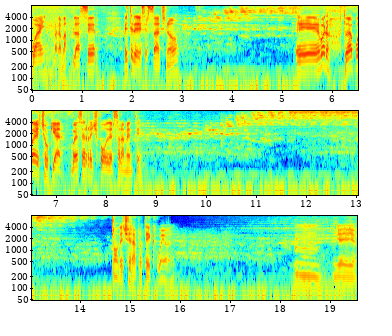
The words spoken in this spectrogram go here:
Wine para más placer. Este debe ser Satch, ¿no? Eh, bueno, todavía puede chokear. Voy a hacer Rich Powder solamente. No, de hecho era Protect, weón. Mmm, ya, ya, ya.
